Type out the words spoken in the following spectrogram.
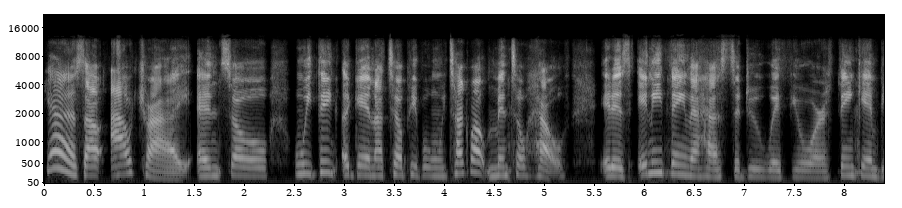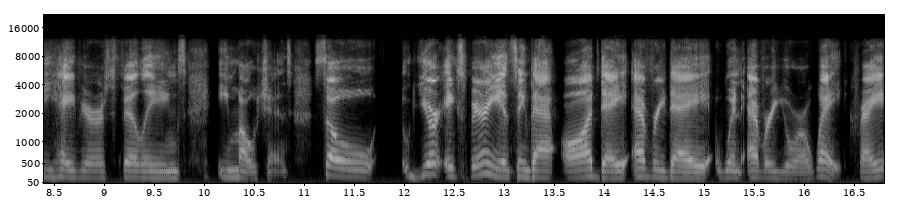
Yes, I'll, I'll try. And so when we think, again, I tell people when we talk about mental health, it is anything that has to do with your thinking, behaviors, feelings, emotions. So you're experiencing that all day, every day, whenever you're awake, right?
